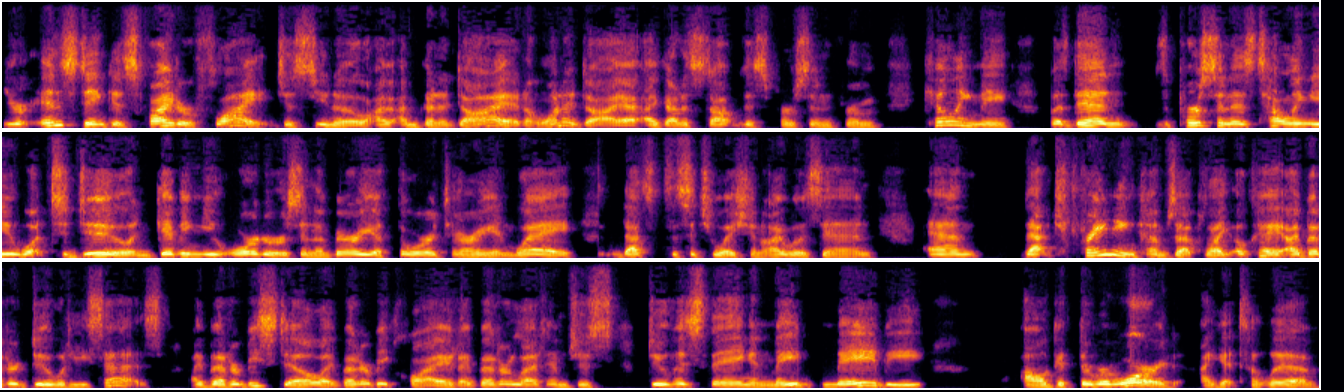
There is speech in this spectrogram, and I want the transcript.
your instinct is fight or flight just you know I, am going to die i don't want to die i, I got to stop this person from killing me. But then the person is telling you what to do and giving you orders in a very authoritarian way. That's the situation i was in. And that training comes up like okay i better do what he says. I better be still i better be quiet i better let him just do his thing and may, maybe i'll get the reward. I get to live.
